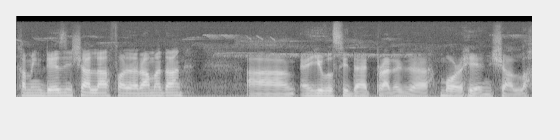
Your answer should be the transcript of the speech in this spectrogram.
coming days, inshallah, for the Ramadan um, and you will see that product uh, more here inshallah.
